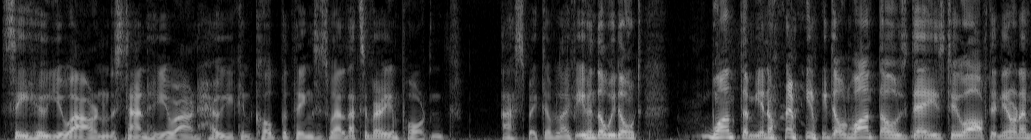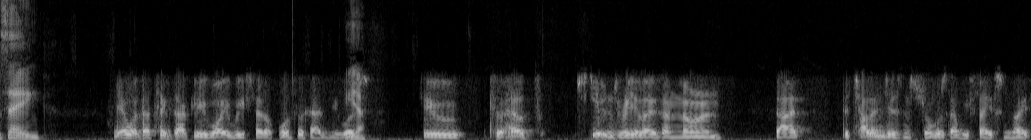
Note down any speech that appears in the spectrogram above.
see who you are and understand who you are and how you can cope with things as well. That's a very important aspect of life, even though we don't want them. You know what I mean? We don't want those days too often. You know what I'm saying? Yeah, well, that's exactly why we set up Wolf Academy was Yeah. to to help students realize and learn that the challenges and struggles that we face in life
